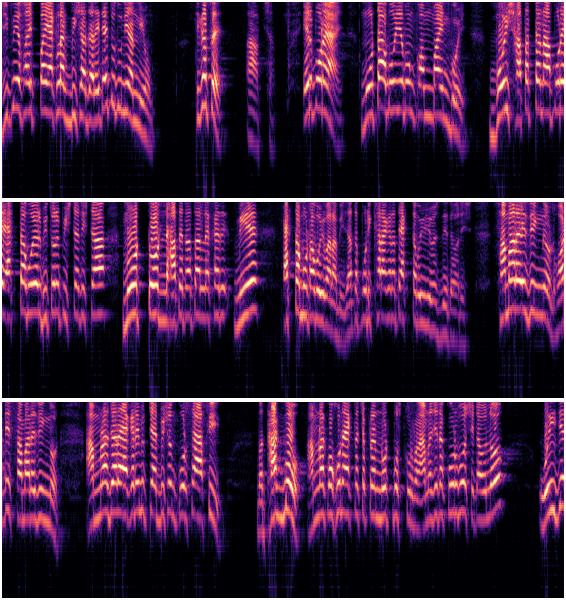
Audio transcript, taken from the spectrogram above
জিপিএ ফাইভ পায় এক লাখ বিশ হাজার। এটাই তো দুনিয়ার নিয়ম। ঠিক আছে? আচ্ছা। এরপরে আয়। মোটা বই এবং কম্বাইন বই। বই সাত আটটা না পড়ে একটা বইয়ের ভিতরে পৃষ্ঠা টিষ্ঠা, নোট টোট, হাতে টাতার লেখার নিয়ে একটা মোটা বই বানাবি, যাতে পরীক্ষার আগে রাতে একটা বই রিভাইজ দিতে পারিস। Summarising note what is summarising note আমরা যারা একাডেমিক অ্যাডমিশন কোর্সে আসি, বা থাকব, আমরা কখনো একটা চ্যাপ্টার নোট পোস্ট করব না। আমরা যেটা করব, সেটা হলো ওই যে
